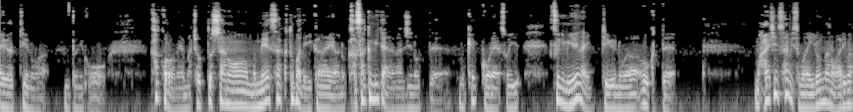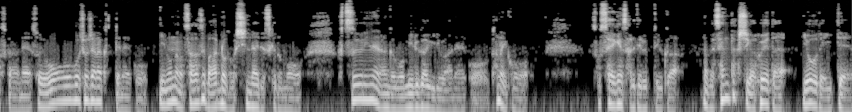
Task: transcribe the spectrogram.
映画っていうのは、本当にこう、過去のね、まあ、ちょっとしたあの、まあ、名作とまでいかない、あの、佳作みたいな感じのって、もう結構ね、そういう、普通に見れないっていうのが多くて、まあ、配信サービスもね、いろんなのありますからね、そういう大御所じゃなくてね、こう、いろんなの探せばあるのかもしれないですけども、普通にね、なんかこう見る限りはね、こう、かなりこう、そう制限されてるっていうか、なんか選択肢が増えたようでいて、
